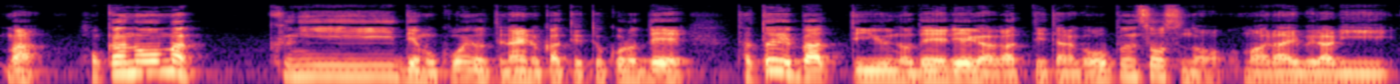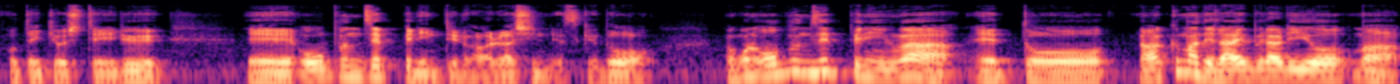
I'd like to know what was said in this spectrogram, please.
まあ、他の、まあ、国でもこういうのってないのかっていうところで、例えばっていうので例が上がっていたのがオープンソースの、まあ、ライブラリーを提供している、えー、オープンゼッペリンっていうのがあるらしいんですけど、まあ、このオープンゼッペリンは、えっと、あくまでライブラリーを、まあ、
